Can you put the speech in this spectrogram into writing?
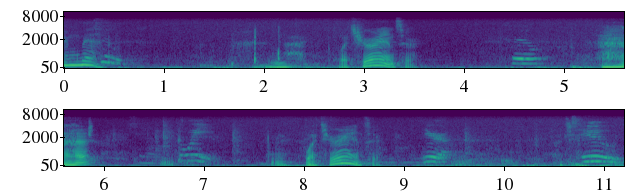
Young man, what's your answer? Two. Three. what's your answer? Zero. Two.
